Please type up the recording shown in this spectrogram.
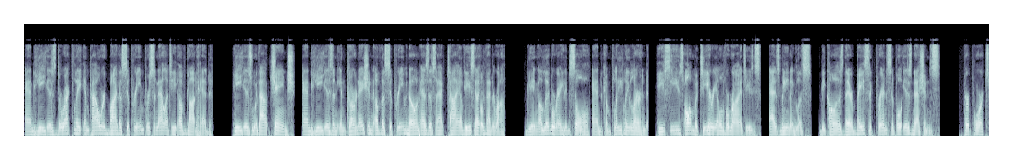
and he is directly empowered by the Supreme Personality of Godhead. He is without change, and he is an incarnation of the Supreme known as Asaktaya Vedara. Being a liberated soul and completely learned, he sees all material varieties as meaningless, because their basic principle is nescience. Purport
